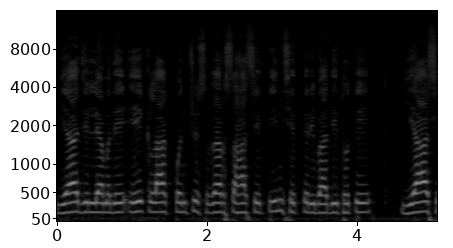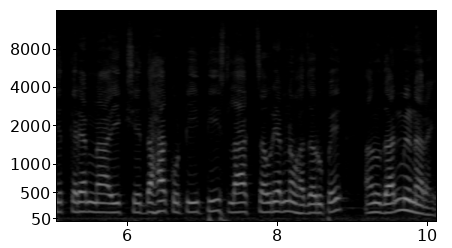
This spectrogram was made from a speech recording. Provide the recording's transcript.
या जिल्ह्यामध्ये एक लाख पंचवीस हजार सहाशे तीन शेतकरी बाधित होते. या शेतकऱ्यांना एकशे दहा कोटी तीस लाख चौऱ्याण्णव हजार रुपये अनुदान मिळणार आहे.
